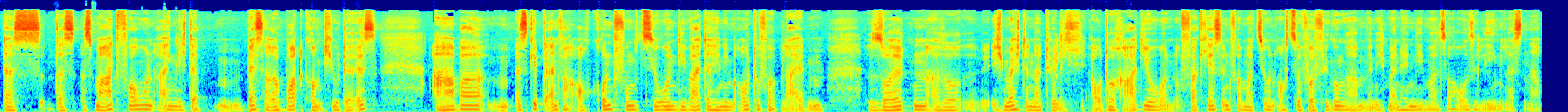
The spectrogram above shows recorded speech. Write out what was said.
dass das Smartphone eigentlich der bessere Bordcomputer ist. Aber es gibt einfach auch Grundfunktionen, die weiterhin im Auto verbleiben sollten. Also ich möchte natürlich Autoradio und Verkehrsinformationen auch zur Verfügung haben, wenn ich mein Handy mal zu Hause liegen lassen habe.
